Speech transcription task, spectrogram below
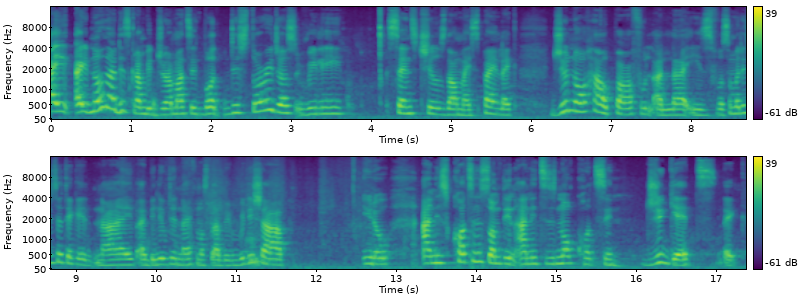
I I know that this can be dramatic, but the story just really sends chills down my spine. Like, do you know how powerful Allah is? For somebody to take a knife, I believe the knife must have been really sharp, you know, and it's cutting something and it is not cutting. Do you get like?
